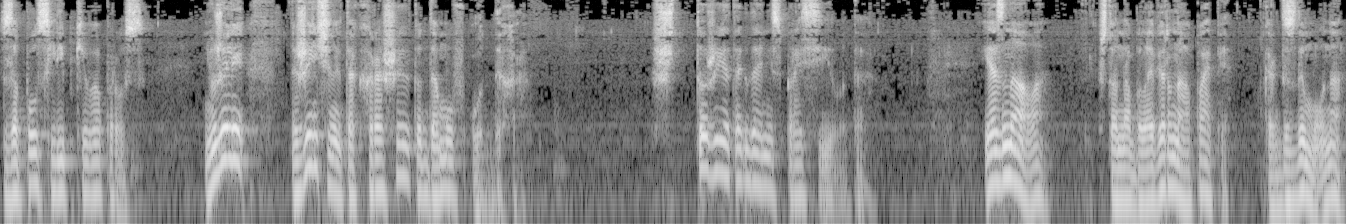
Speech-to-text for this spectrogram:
заполз липкий вопрос. Неужели женщины так хорошеют от домов отдыха? Что же я тогда не спросила-то? Я знала, что она была верна папе, как Дездемона,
